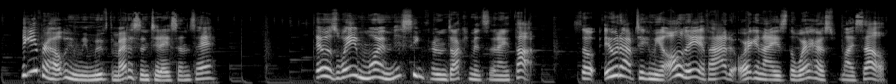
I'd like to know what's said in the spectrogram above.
Thank you for helping me move the medicine today, Sensei. There was way more missing from the documents than I thought, so it would have taken me all day if I had to organize the warehouse myself.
